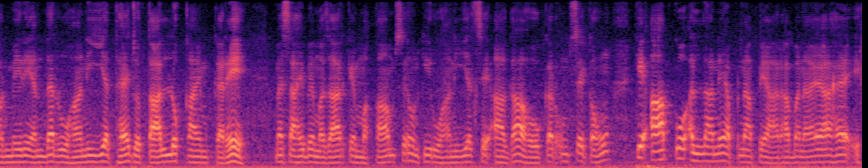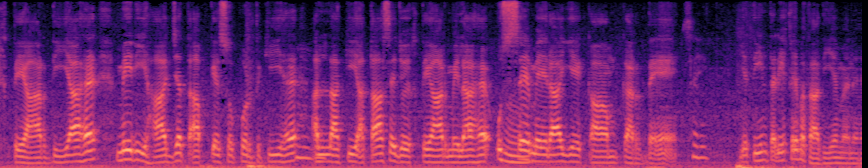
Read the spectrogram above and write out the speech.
और मेरे अंदर रूहानियत है जो ताल्लुक़ कायम करे मैं साहिब मज़ार के मकाम से उनकी रूहानियत से आगाह होकर उनसे कहूँ कि आपको अल्लाह ने अपना प्यारा बनाया है इख्तियार दिया है मेरी हाजत आपके सुपुर्द की है अल्लाह की अता से जो इख्तियार मिला है उससे मेरा ये काम कर दें। सही। ये तीन तरीक़े बता दिए मैंने।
